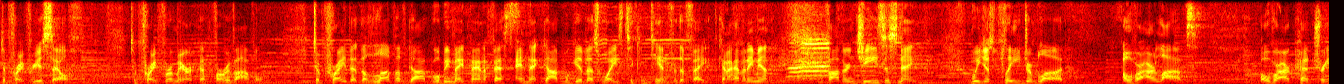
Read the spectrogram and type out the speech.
to pray for yourself, to pray for America, for revival, to pray that the love of God will be made manifest and that God will give us ways to contend for the faith. Can I have an amen? Father, in Jesus' name, we just plead your blood over our lives, over our country,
